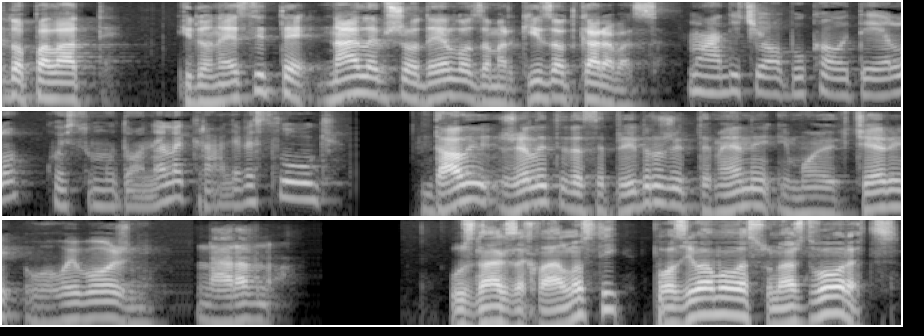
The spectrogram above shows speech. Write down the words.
do palate i donesite najlepše odelo za markiza od Karabasa. Mladić je obukao odelo koje su mu donele kraljeve sluge. Da li želite da se pridružite meni i mojoj kćeri u ovoj vožnji? Naravno. U znak zahvalnosti pozivamo vas u naš dvorac.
